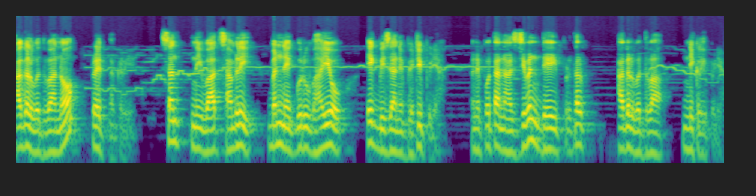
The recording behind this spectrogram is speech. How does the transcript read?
આગળ વધવાનો પ્રયત્ન કરીએ. સંતની વાત સાંભળી બંને ગુરુ ભાઈઓ એકબીજાને ભેટી પડ્યા અને પોતાના જીવન ધ્યેય તરફ આગળ વધવા નીકળી પડ્યા.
